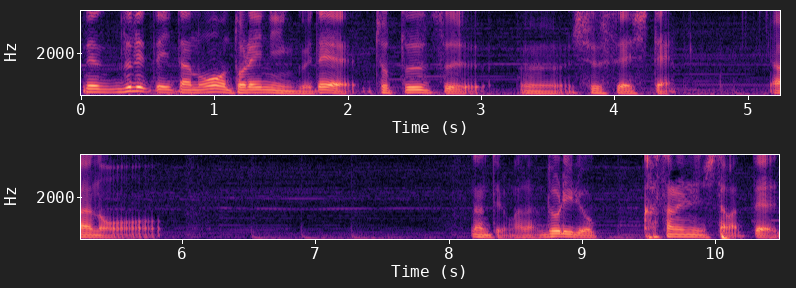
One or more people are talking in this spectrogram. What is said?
でずれていたのをトレーニングでちょっとずつ、うん、修正してあのなんていうのかなドリルを重ねるに従って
